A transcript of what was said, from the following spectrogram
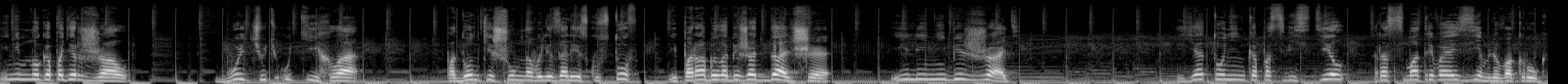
и немного подержал. Боль чуть утихла. Подонки шумно вылезали из кустов, и пора было бежать дальше. Или не бежать. Я тоненько посвистел, рассматривая землю вокруг,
